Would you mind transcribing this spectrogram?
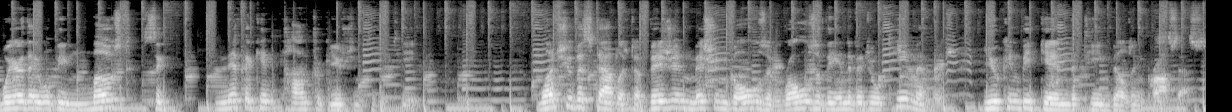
where they will be most significant contribution to the team. Once you've established a vision, mission, goals, and roles of the individual team members, you can begin the team building process.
